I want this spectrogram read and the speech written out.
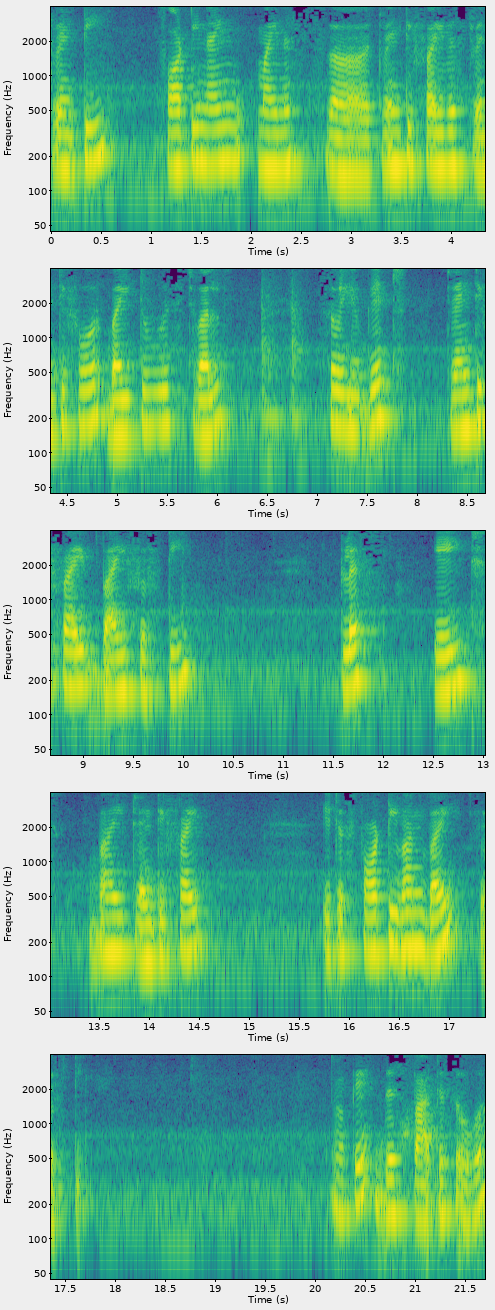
20 49 minus, uh, 25 is 24 by 2 is 12 so you get 25 by 50 plus 8 by 25 it is 41 by 50 okay this part is over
